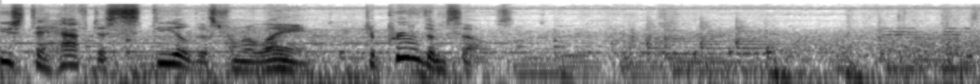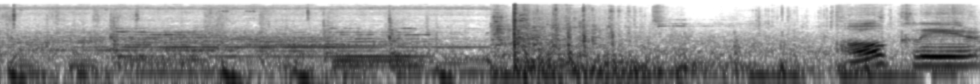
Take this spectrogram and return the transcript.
used to have to steal this from Elaine to prove themselves. All clear.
